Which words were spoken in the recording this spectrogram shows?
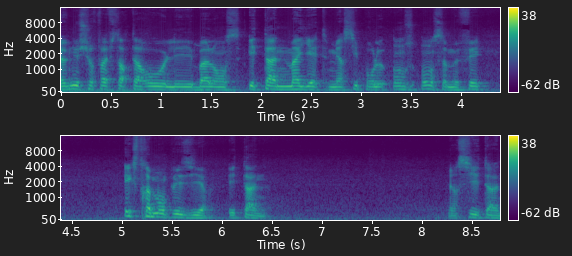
Bienvenue sur Five Star Tarot, les balances. Ethan Mayette, merci pour le 11-11, ça me fait extrêmement plaisir. Ethan. Merci Ethan.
